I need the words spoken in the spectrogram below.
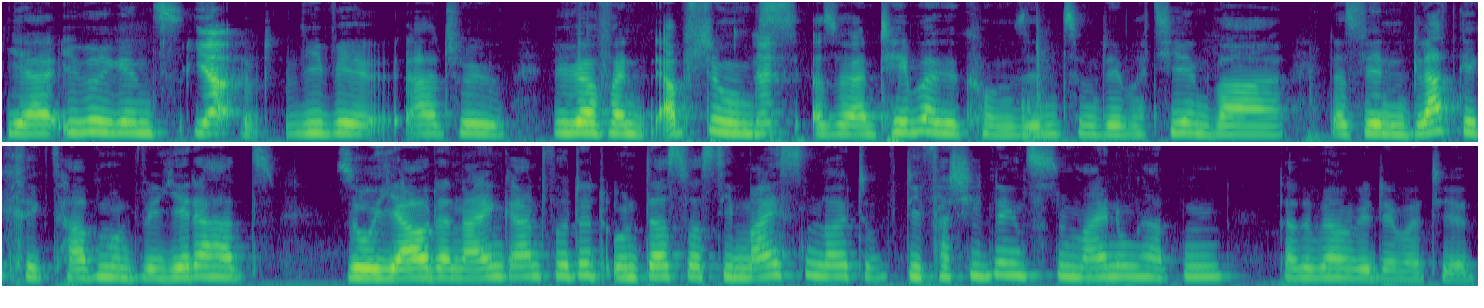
Ja, übrigens, ja. wie wir, ah, wie wir auf ein Abstimmungs-, also ein Thema gekommen sind zum Debattieren, war, dass wir ein Blatt gekriegt haben und wir, jeder hat so Ja oder Nein geantwortet und das, was die meisten Leute, die verschiedensten Meinungen hatten, darüber haben wir debattiert.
